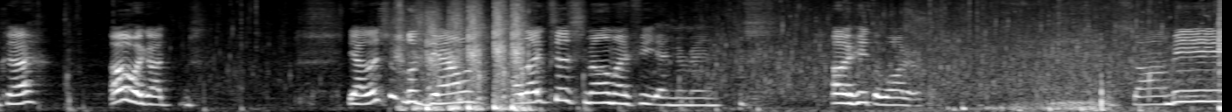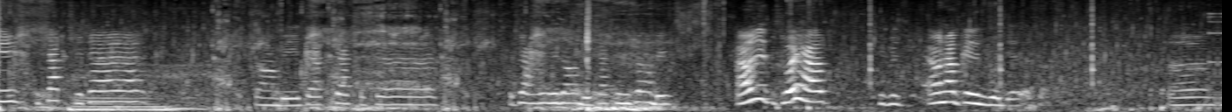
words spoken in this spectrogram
Okay. Oh my god. Yeah, let's just look down. I like to smell my feet, Enderman. Oh, I hate the water. Zombie, attack, attack. Zombie, attack, attack, attack. Attacking the zombie, attacking the zombie. I don't do I have, I don't have getting wood yet, that's okay. Um,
